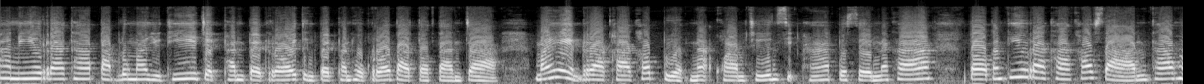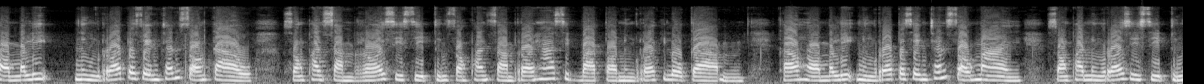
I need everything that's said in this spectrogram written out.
ธานีราคาปรับลงมาอยู่ที่ 7,800 ถึง 8,600 บาทต่อตันจ้ะไม่เห็นราคาข้าวเปลือกณความชื้น 15%นะคะ ต่อกันที่ราคาข้าวสารข้าวหอมมะลิ 100%ชั้น 2 เก่า 2,340 ถึง 2,350 บาทต่อ 100 กิโลกรัม ข้าวหอมมะลิ 100%ชั้น 2 ใหม่ 2,140 ถึง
